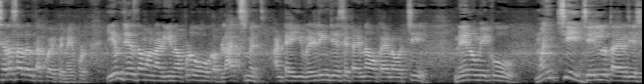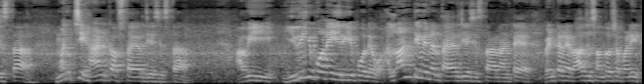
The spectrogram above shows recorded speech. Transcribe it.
చెరసాలలు తక్కువ అయిపోయినాయి ఇప్పుడు. ఏం చేద్దామని అడిగినప్పుడు ఒక బ్లాక్ స్మిత్ అంటే ఈ వెల్డింగ్ చేసేటైనా ఒక ఆయన వచ్చి నేను మీకు మంచి జైళ్ళు తయారు చేసిస్తా మంచి హ్యాండ్ కప్స్ తయారు చేసిస్తా అవి ఇరిగిపోనే ఇరిగిపోలేవు. అలాంటివి నేను తయారు చేసి ఇస్తానంటే వెంటనే రాజు సంతోషపడి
